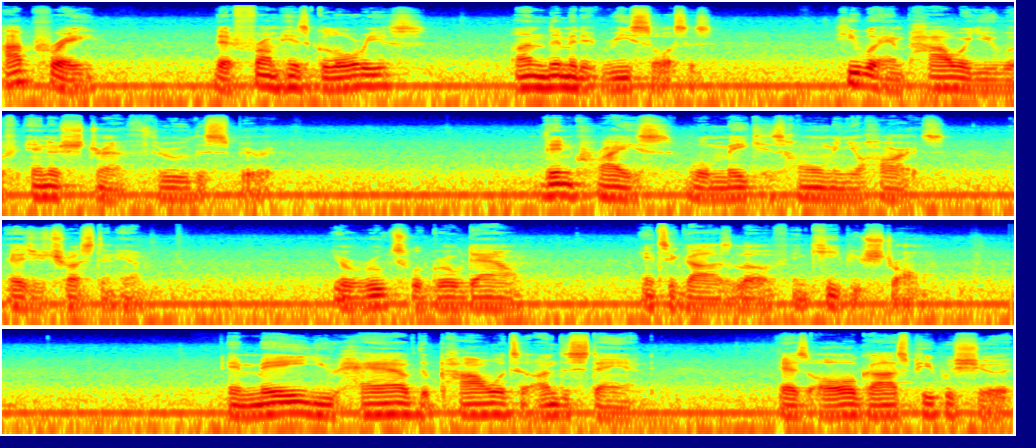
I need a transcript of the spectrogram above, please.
I pray that from his glorious, unlimited resources, he will empower you with inner strength through the Spirit. Then Christ will make his home in your hearts as you trust in him. Your roots will grow down into God's love and keep you strong. And may you have the power to understand, as all God's people should,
